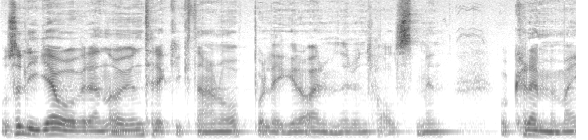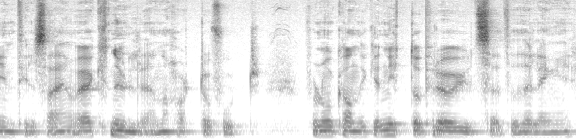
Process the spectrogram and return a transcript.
Og Så ligger jeg over henne, og hun trekker knærne opp og legger armene rundt halsen min og klemmer meg inntil seg, og jeg knuller henne hardt og fort. For nå kan det ikke nytte å prøve å utsette det lenger.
